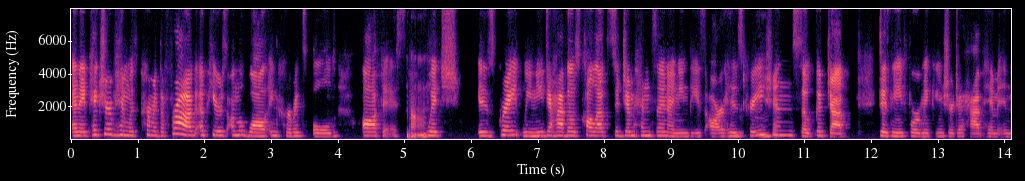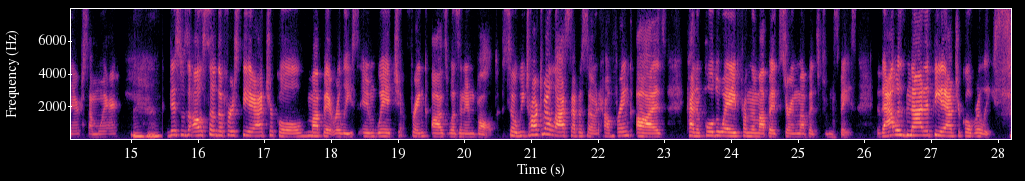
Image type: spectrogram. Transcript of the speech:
and a picture of him with Kermit the Frog appears on the wall in Kermit's old office, Oh. which is great. We need to have those call outs to Jim Henson. I mean, these are his mm-hmm. creations. So good job, Disney, for making sure to have him in there somewhere. Mhm. This was also the first theatrical Muppet release in which Frank Oz wasn't involved. So we talked about last episode how Frank Oz kind of pulled away from the Muppets during Muppets from Space. That was not a theatrical release.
